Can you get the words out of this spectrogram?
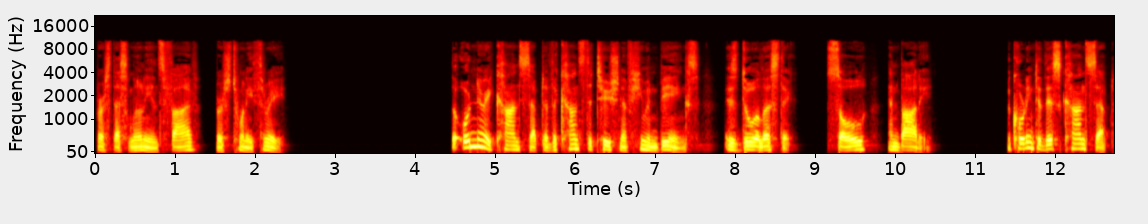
1 Thessalonians 5, verse 23. The ordinary concept of the constitution of human beings is dualistic soul and body. According to this concept,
